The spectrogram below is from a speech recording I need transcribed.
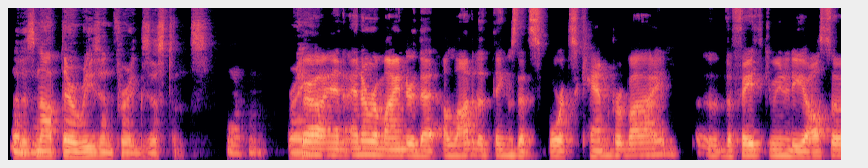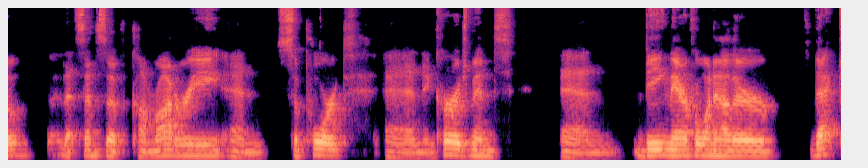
That mm-hmm. is not their reason for existence. Mm-hmm. Right. Well, and, and a reminder that a lot of the things that sports can provide, uh, the faith community also, that sense of camaraderie and support and encouragement and being there for one another, that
